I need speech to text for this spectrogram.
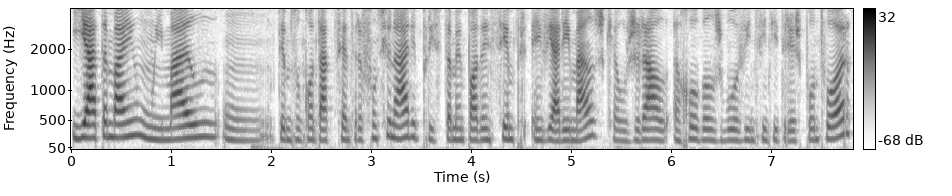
E há também um e-mail, um, temos um contacto centro a funcionar e por isso também podem sempre enviar e-mails, que é o geral.lisboa2023.org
